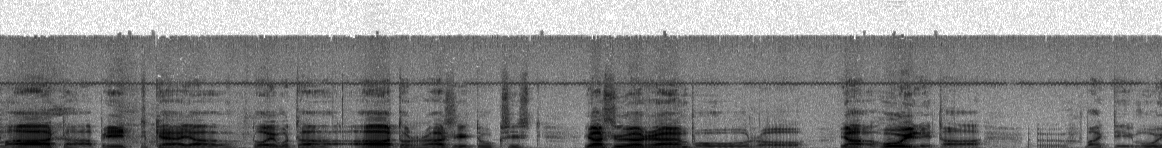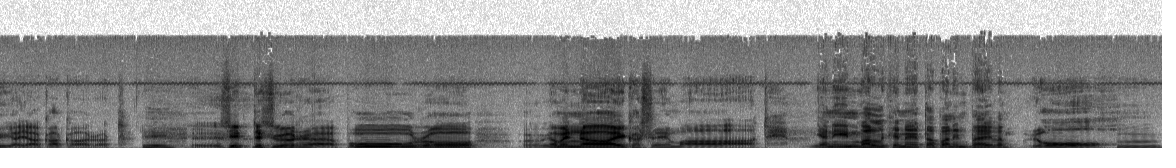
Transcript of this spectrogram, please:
Maata pitkää ja toivotaan aaton rasituksista ja syörään puuroa ja huilitaan, paitsi muija ja kakarat. Niin. Sitten syörää puuroa ja mennään aikaiseen maateen. Ja niin valkenee Tapanin päivä. Joo. Mm.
